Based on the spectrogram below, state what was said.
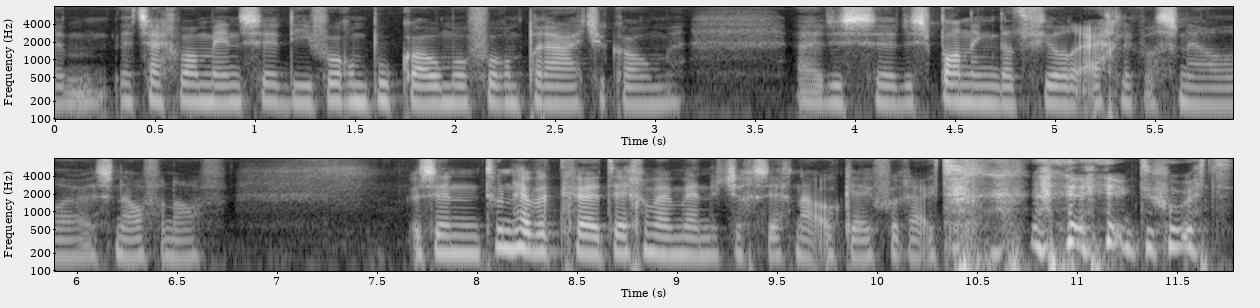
Um, het zijn gewoon mensen die voor een boek komen of voor een praatje komen. Uh, dus uh, de spanning, dat viel er eigenlijk wel snel, uh, snel vanaf. Dus en toen heb ik tegen mijn manager gezegd: Nou, oké, okay, vooruit. ik doe het.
